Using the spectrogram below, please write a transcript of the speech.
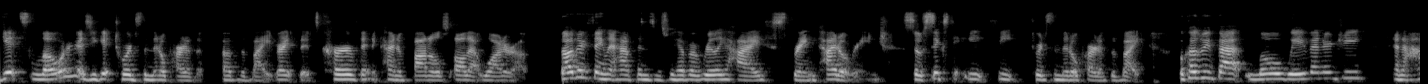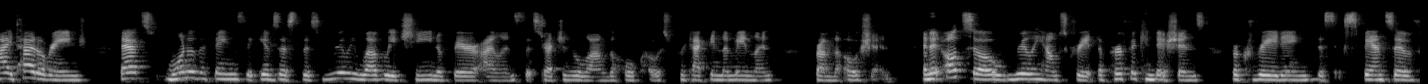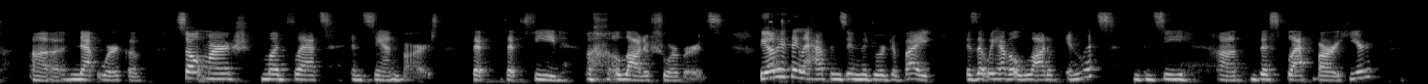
gets lower as you get towards the middle part of the, of the bight, right? It's curved and it kind of bottles all that water up. The other thing that happens is we have a really high spring tidal range. So six to eight feet towards the middle part of the bight. Because we've got low wave energy and a high tidal range, that's one of the things that gives us this really lovely chain of barrier islands that stretches along the whole coast, protecting the mainland from the ocean. And it also really helps create the perfect conditions for creating this expansive uh, network of salt marsh, mud flats, and sandbars that, that feed a lot of shorebirds. The other thing that happens in the Georgia Bight is that we have a lot of inlets. You can see uh, this black bar here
